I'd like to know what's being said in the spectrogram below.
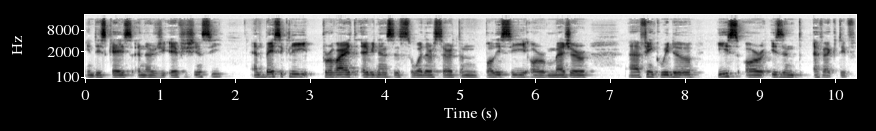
in this case, energy efficiency and basically provide evidences whether certain policy or measure uh, think we do is or isn't effective.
